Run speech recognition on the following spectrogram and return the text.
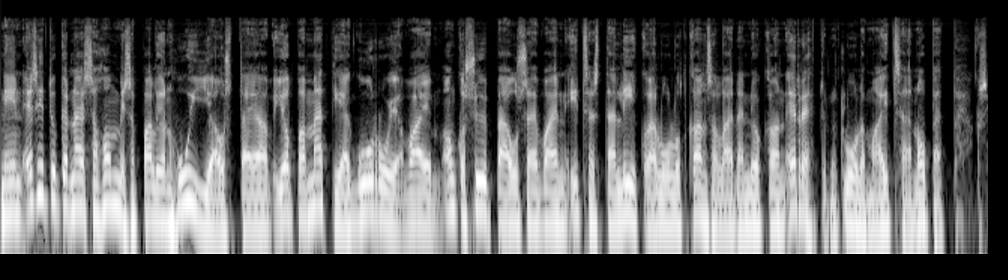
Niin esitykö näissä hommissa paljon huijausta ja jopa mätiä guruja vai onko syypää usein vain itsestään liikoja luullut kansalainen, joka on erehtynyt luulemaan itseään opettajaksi?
